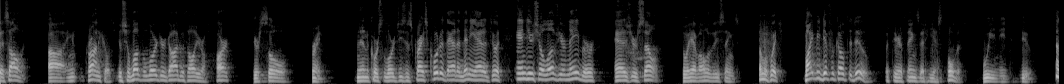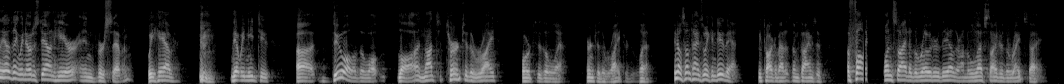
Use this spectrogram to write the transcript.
to Solomon uh, in Chronicles. You shall love the Lord your God with all your heart, your soul, strength. And then, of course, the Lord Jesus Christ quoted that, and then he added to it, and you shall love your neighbor as yourself. So we have all of these things, some of which might be difficult to do, but they are things that he has told us we need to do. Now, the other thing we notice down here in verse 7, we have that we need to uh, do all of the law and not to turn to the right or to the left. Turn to the right or to the left. You know, sometimes we can do that. We talk about it sometimes of, of falling one side of the road or the other, on the left side or the right side.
